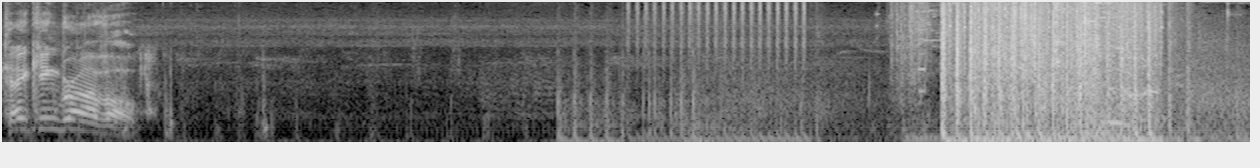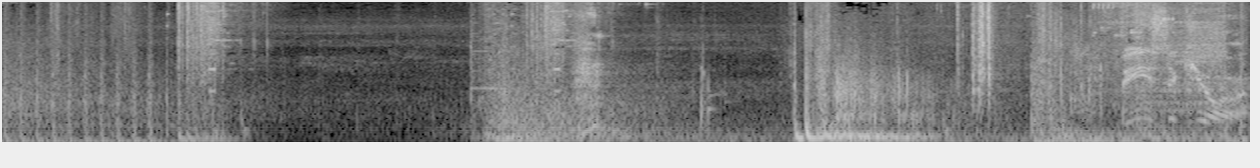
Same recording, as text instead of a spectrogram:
Taking Bravo. Be secure.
